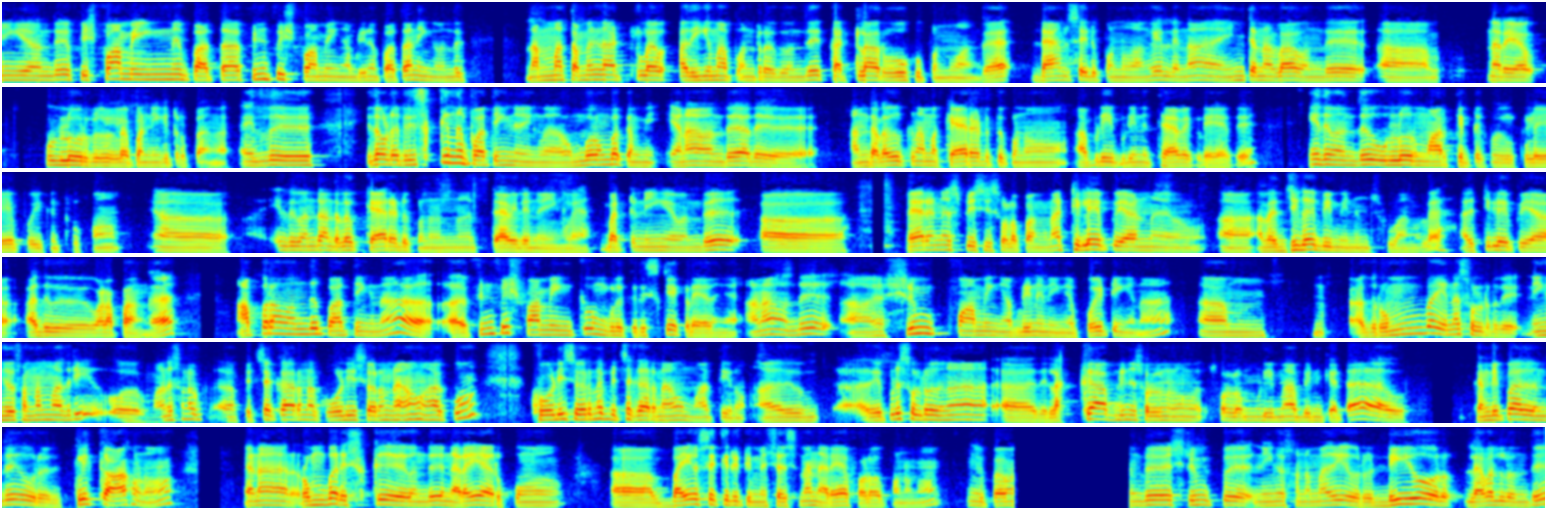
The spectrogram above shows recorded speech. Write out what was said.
நீங்க வந்து ஃபிஷ் ஃபார்மிங்னு பார்த்தா ஃபின் ஃபிஷ் ஃபார்மிங் அப்படின்னு பார்த்தா நீங்க வந்து நம்ம தமிழ்நாட்டில் அதிகமாக பண்றது வந்து கட்லா ரோகு பண்ணுவாங்க. டேம் சைடு பண்ணுவாங்க. இல்லைன்னா இன்டர்னலா வந்து நிறைய உள்ளூர்களில் பண்ணிக்கிட்டு இருப்பாங்க. இது இதோட ரிஸ்க்குன்னு பார்த்தீங்கன்னு வைங்களேன் ரொம்ப ரொம்ப கம்மி. ஏன்னா வந்து அது அந்த அளவுக்கு நம்ம கேர் எடுத்துக்கணும் அப்படி இப்படின்னு தேவை கிடையாது. இது வந்து உள்ளூர் மார்க்கெட்டுகளுக்குள்ளேயே போய்கிட்டு இருக்கோம். இது வந்து அந்த அளவுக்கு கேர் எடுக்கணும்னு தேவையில்லைன்னு வைங்களேன். பட் நீங்க வந்து வேற என்ன ஸ்பீசிஸ் வளர்ப்பாங்கன்னா டிலேபியான்னு அதாவது ஜிலேபி மீனுன்னு சொல்லுவாங்கல்ல அது டிலேபியா அது வளர்ப்பாங்க. அப்புறம் வந்து பார்த்தீங்கன்னா ஃபின்ஃபிஷ் ஃபார்மிங்க்கு உங்களுக்கு ரிஸ்கே கிடையாதுங்க. ஆனால் வந்து ஷ்ரிம்ப் ஃபார்மிங் அப்படின்னு நீங்கள் போயிட்டீங்கன்னா அது ரொம்ப என்ன சொல்றது? நீங்க சொன்ன மாதிரி ஒரு மனுஷனை பிச்சைக்காரனை கோடீஸ்வரனாகவும் ஆக்கும் கோடீஸ்வரனை பிச்சைக்காரனாகவும் மாத்திரும். அது அது எப்படி சொல்றதுன்னா அது லக்கா அப்படின்னு சொல்லணும் சொல்ல முடியுமா அப்படின்னு கேட்டா கண்டிப்பா அது வந்து ஒரு கிளிக் ஆகணும். ஏன்னா ரொம்ப ரிஸ்க் வந்து நிறைய இருக்கும். பயோ செக்யூரிட்டி மெஷர்ஸ்லாம் நிறைய ஃபாலோ பண்ணணும். இப்போ வந்து ஷ்ரிம்ப் நீங்க சொன்ன மாதிரி ஒரு டிஓ லெவல் வந்து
